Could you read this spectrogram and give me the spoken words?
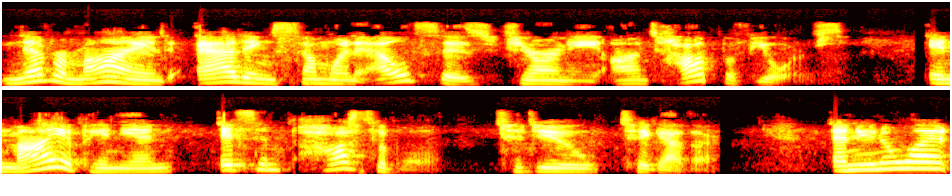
Never mind adding someone else's journey on top of yours. In my opinion, it's impossible to do together. And you know what?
